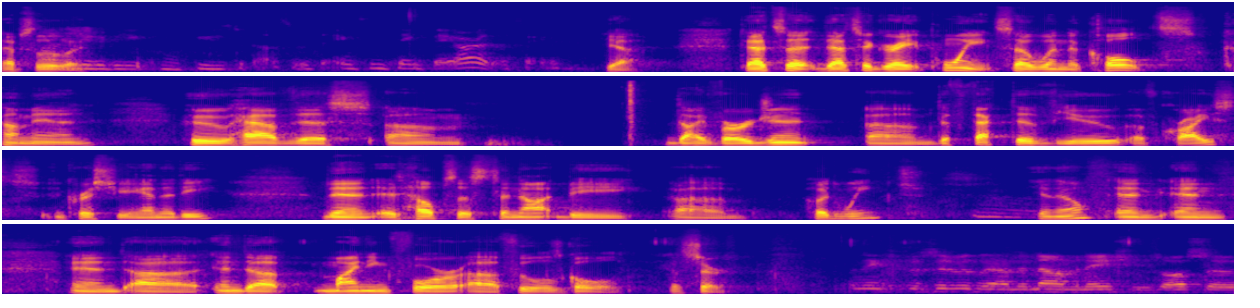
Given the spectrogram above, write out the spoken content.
Absolutely. You to be confused about some things and think they are the same. Yeah, that's a that's a great point. So when the cults come in, who have this um, divergent, um, defective view of Christ and Christianity, then it helps us to not be um, hoodwinked, you know, and and and uh, end up mining for uh, fool's gold. Yes, sir. I think specifically on denominations, also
